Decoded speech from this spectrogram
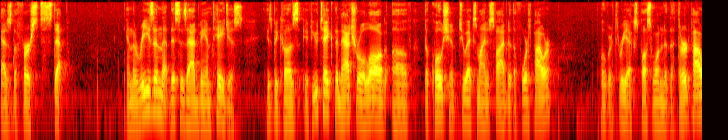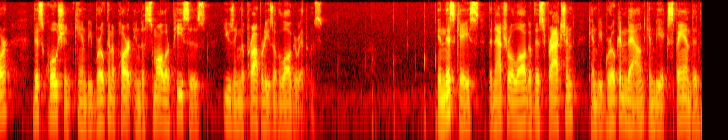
as the first step. And the reason that this is advantageous is because if you take the natural log of the quotient 2x minus 5 to the fourth power over 3x plus 1 to the third power, this quotient can be broken apart into smaller pieces using the properties of logarithms. In this case, the natural log of this fraction can be broken down, can be expanded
